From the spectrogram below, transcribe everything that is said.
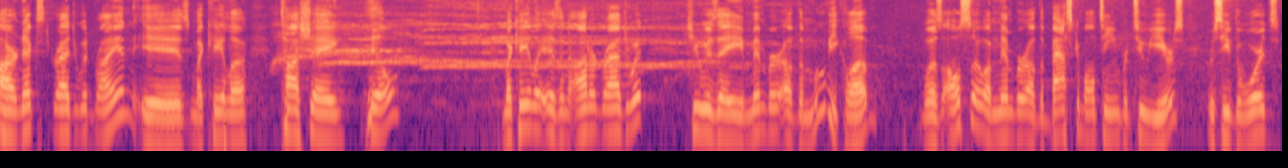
Our next graduate, Brian, is Michaela Tashe Hill. Michaela is an honor graduate. She was a member of the movie club, was also a member of the basketball team for two years, received awards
